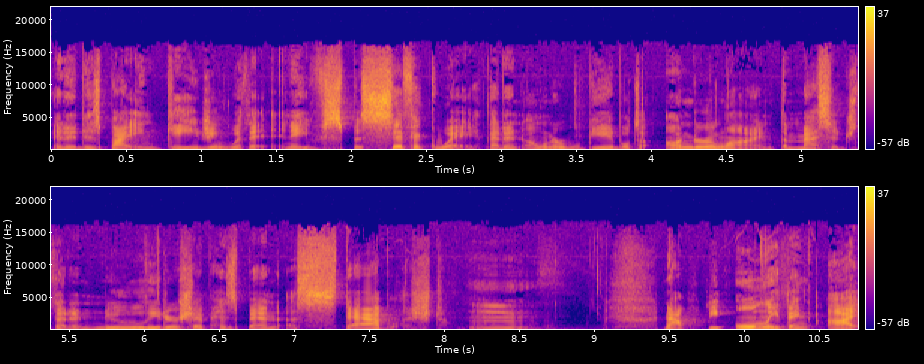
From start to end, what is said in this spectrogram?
And it is by engaging with it in a specific way that an owner will be able to underline the message that a new leadership has been established. Mm. Now, the only thing I,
